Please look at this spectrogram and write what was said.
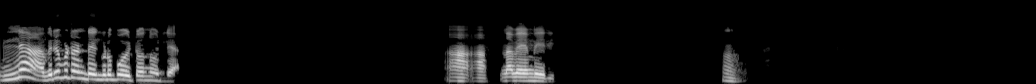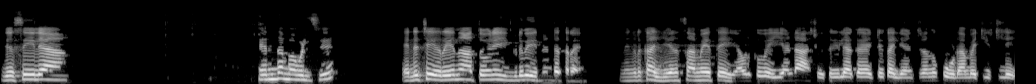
ഇല്ല അവരിവിടെ ഉണ്ട് ഇങ്ങോട്ട് പോയിട്ടൊന്നുമില്ല. ആ ആ എന്നാ വേം പേര് ഉം. ജസീല. എന്തമ്മ വിളിച്ച്? എന്റെ ചെറിയ നാത്തോനെ ഇങ്ങോട്ട് വരുന്നുണ്ട് അത്രേ നിങ്ങളുടെ കല്യാണ സമയത്തേ അവൾക്ക് വെയ്യാണ്ട് ആശുപത്രിയിലൊക്കെ ആയിട്ട് കല്യാണത്തിനൊന്നും കൂടാൻ പറ്റിയിട്ടില്ലേ.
